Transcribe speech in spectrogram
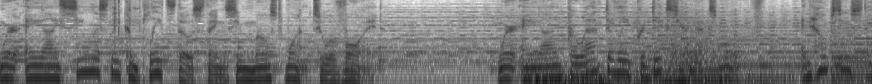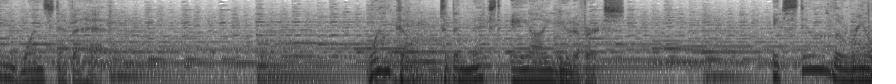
Where AI seamlessly completes those things you most want to avoid. Where AI proactively predicts your next move and helps you stay one step ahead. Welcome to the next AI universe. It's still the real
